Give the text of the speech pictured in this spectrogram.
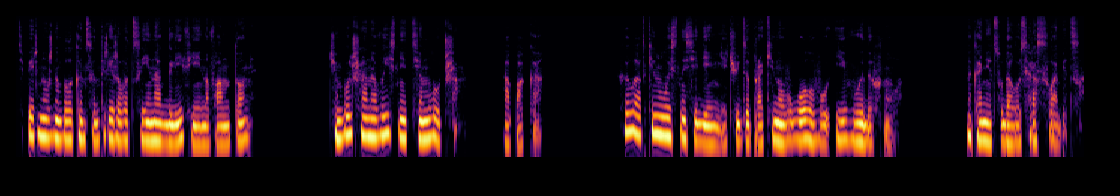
Теперь нужно было концентрироваться и на глифе, и на фантоме. Чем больше она выяснит, тем лучше. А пока... Хэлла откинулась на сиденье, чуть запрокинув голову и выдохнула. Наконец удалось расслабиться.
